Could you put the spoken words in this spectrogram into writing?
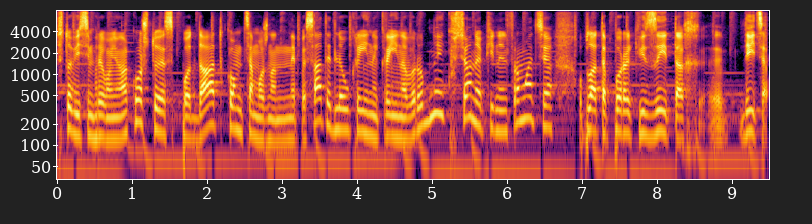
108 гривень вона коштує з податком. Це можна не писати для України, країна-виробник, все інформація, оплата по реквізитах. Е, Дивіться.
